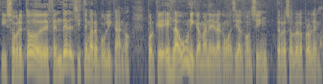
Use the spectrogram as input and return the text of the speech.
y, sobre todo, de defender el sistema republicano. Porque es la única manera, como decía Alfonsín, de resolver los problemas.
